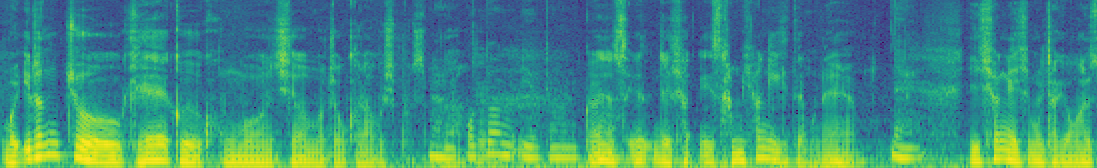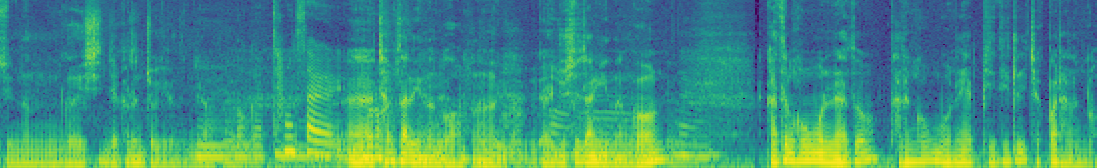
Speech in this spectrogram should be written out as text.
뭐 이런 쪽에 그 공무원 시험을 좀 걸하고 네. 싶었습니다. 어떤 이유 때문일까요? 왜냐면 이제 형- 이 삼형이기 때문에 네. 이 형의 힘을 작용할 수 있는 것이 이제 그런 쪽이거든요. 음, 뭔가 창살 예, 이런 창살이 있는 거, 어, 유- 유시장이 있는 거, 네. 같은 공무원이라도 다른 공무원의 비리를 적발하는 것.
